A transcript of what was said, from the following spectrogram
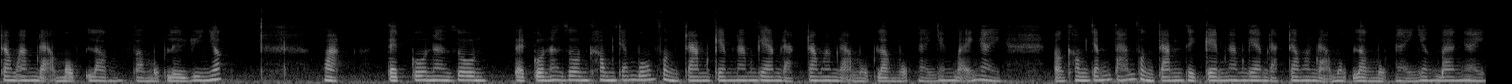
trong âm đạo một lần và một liều duy nhất. Hoặc teconazole teconazole 0.4% kem 5g đặt trong âm đạo một lần một ngày nhân 7 ngày. Còn 0.8% thì kem 5g đặt trong âm đạo một lần một ngày nhân 3 ngày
